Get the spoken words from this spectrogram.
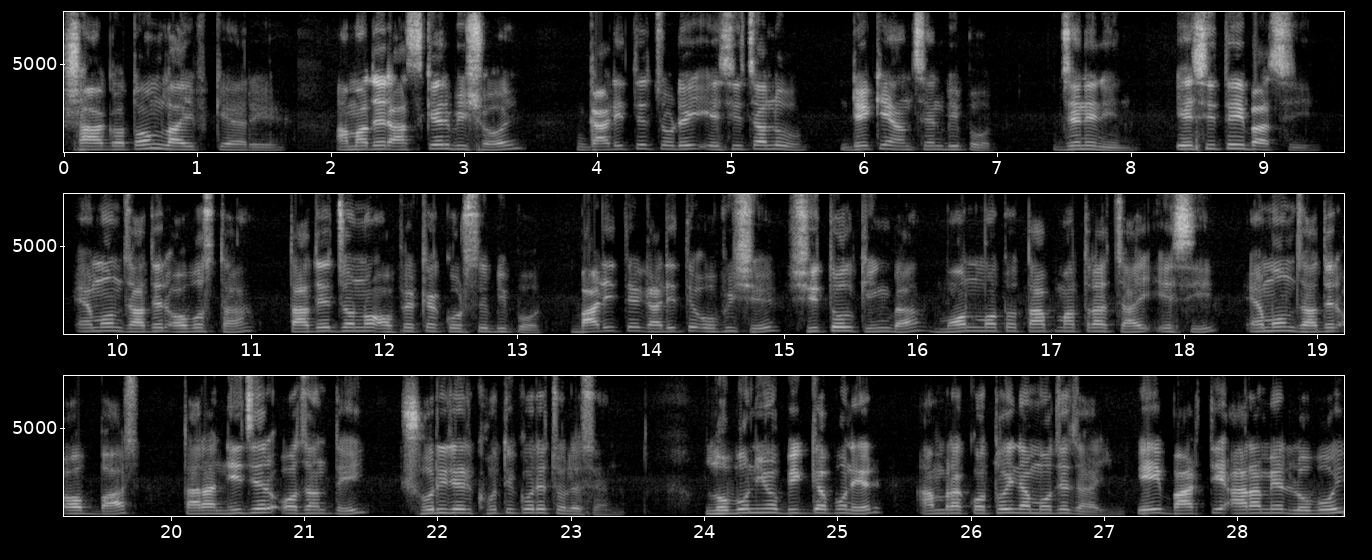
স্বাগতম লাইফ কেয়ারে। আমাদের আজকের বিষয়, গাড়িতে চড়েই এসি চালু, ডেকে আনছেন বিপদ। জেনে নিন, এসিতেই বাঁচি, এমন যাদের অবস্থা, তাদের জন্য অপেক্ষা করছে বিপদ। বাড়িতে, গাড়িতে, অফিসে শীতল কিংবা মন মতো তাপমাত্রা চাই এসি, এমন যাদের অভ্যাস, তারা নিজের অজান্তেই শরীরের ক্ষতি করে চলেছেন। লোভনীয় বিজ্ঞাপনের আমরা কতই না মজে যাই। এই বাড়তি আরামের লোভই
